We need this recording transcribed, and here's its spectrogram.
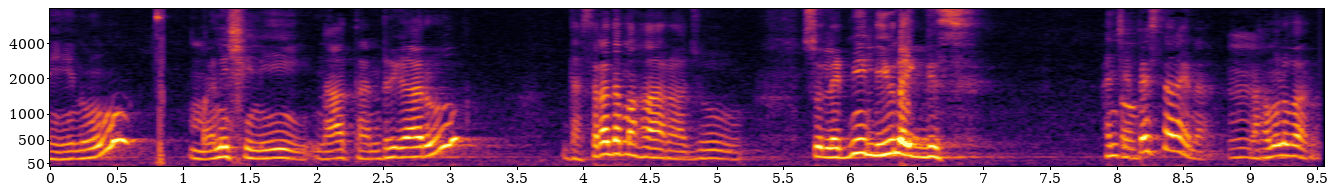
నేను మనిషిని నా తండ్రి గారు దశరథ మహారాజు. So let me leave like this అని చెప్పేస్తారు ఆయన రాముల వారు.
